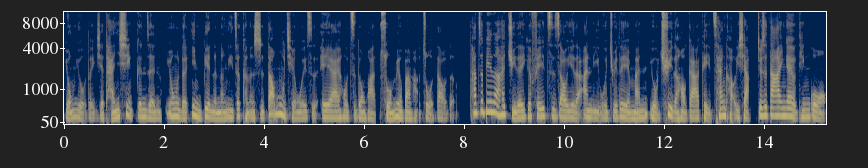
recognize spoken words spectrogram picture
拥有的一些弹性跟人拥有的应变的能力。这可能是到目前为止 AI 或自动化所没有办法做到的。他这边呢还举了一个非制造业的案例，我觉得也蛮有趣的哈，大家可以参考一下。就是大家应该有听过。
